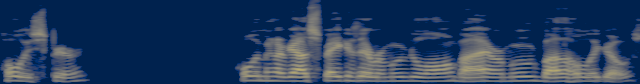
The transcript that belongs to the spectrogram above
Holy Spirit. Holy men of God spake as they were moved along by or moved by the Holy Ghost.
